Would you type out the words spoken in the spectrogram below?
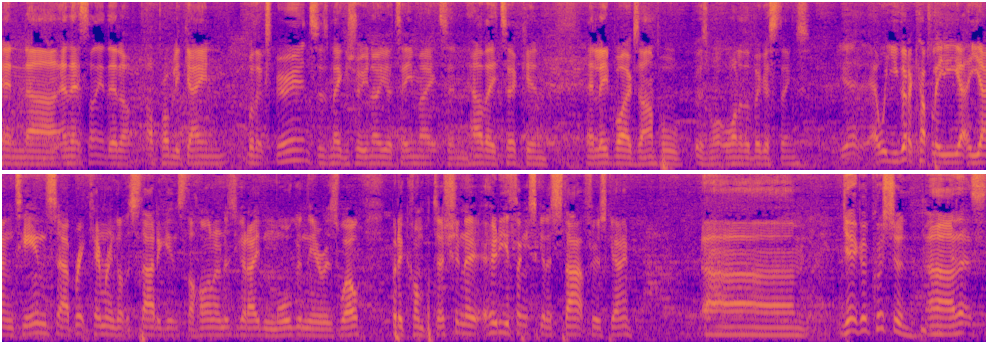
and uh, and that's something that I'll, I'll, probably gain with experience is making sure you know your teammates and how they tick and, and lead by example is one of the biggest things. Yeah, well, you got a couple of young tens. Uh, Brett Cameron got the start against the Highlanders. You got Aidan Morgan there as well. Bit of competition. Uh, who do you think is going to start first game? Um, yeah, good question. Uh, that's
